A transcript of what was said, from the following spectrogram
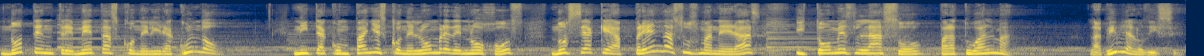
no te entremetas con el iracundo, ni te acompañes con el hombre de enojos, no sea que aprendas sus maneras y tomes lazo para tu alma. La Biblia lo dice.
